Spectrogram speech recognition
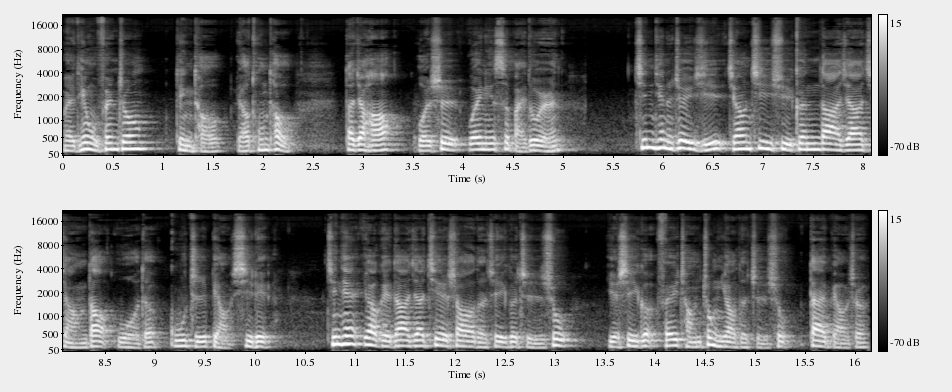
每天五分钟，定投聊通透。大家好，我是威尼斯摆渡人。今天的这一集将继续跟大家讲到我的估值表系列。今天要给大家介绍的这个指数，也是一个非常重要的指数，代表着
